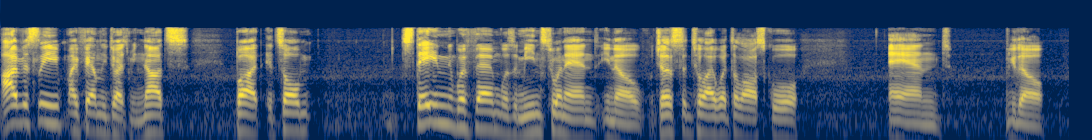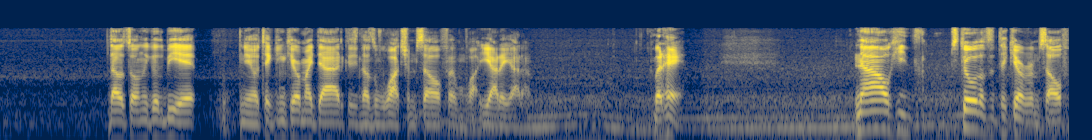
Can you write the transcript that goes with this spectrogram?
Obviously, my family drives me nuts but it's all staying with them was a means to an end, you know, just until I went to law school and you know that was only going to be it, you know, taking care of my dad because he doesn't watch himself and yada yada. But hey, now he still doesn't take care of himself,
